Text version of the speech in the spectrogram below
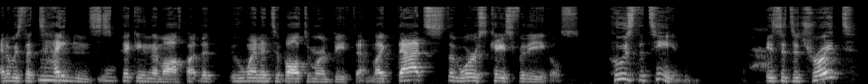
And it was the mm, Titans yeah. picking them off, but the, who went into Baltimore and beat them. Like that's the worst case for the Eagles. Who's the team? Is it Detroit?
